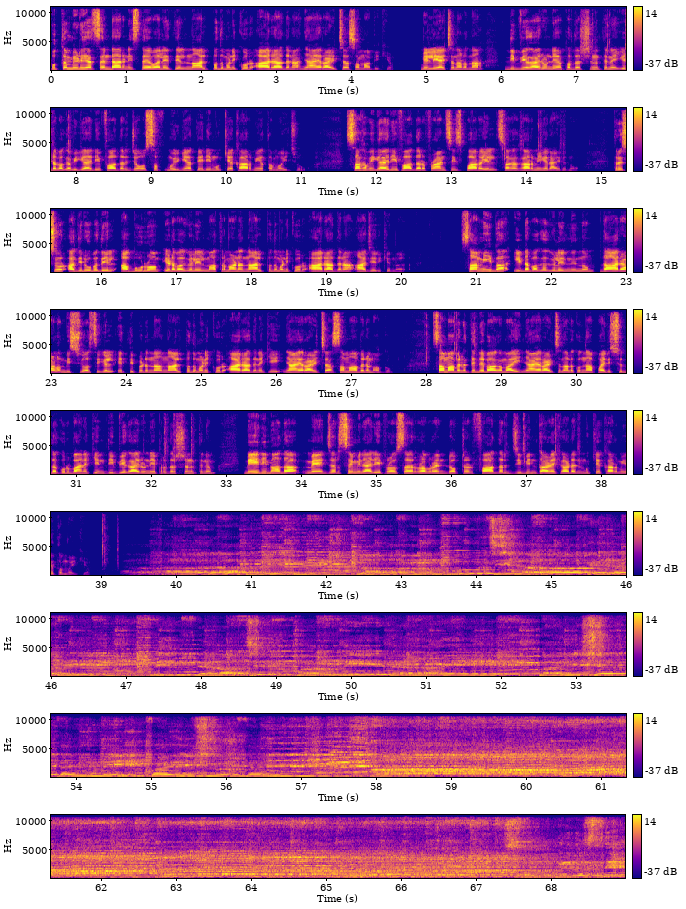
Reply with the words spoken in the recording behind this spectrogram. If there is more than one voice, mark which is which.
Speaker 1: പുത്തമ്പീടിയ saint Antony's ദേവാലയത്തിൽ നാൽപ്പത് മണിക്കൂർ ആരാധന ഞായറാഴ്ച സമാപിക്കും. വെള്ളിയാഴ്ച നടന്ന ദിവ്യകാരുണ്യ പ്രദർശനത്തിന് ഇടവക വികാരി ഫാദർ ജോസഫ് മുരിങ്ങാത്തേരി മുഖ്യ കാർമ്മികത്വം വഹിച്ചു. സഹവികാരി ഫാദർ ഫ്രാൻസിസ് പാറയിൽ സഹകാർമ്മികനായിരുന്നു. തൃശൂർ അതിരൂപതയിൽ അപൂർവം ഇടവകകളിൽ മാത്രമാണ് നാൽപ്പത് മണിക്കൂർ ആരാധന ആചരിക്കുന്നത്. സമീപ ഇടവകകളിൽ നിന്നും ധാരാളം വിശ്വാസികൾ എത്തിപ്പെടുന്ന നാൽപ്പത് മണിക്കൂർ ആരാധനയ്ക്ക് ഞായറാഴ്ച സമാപനമാകും. സമാപനത്തിന്റെ ഭാഗമായി ഞായറാഴ്ച നടക്കുന്ന പരിശുദ്ധ കുർബാനയ്ക്കും ദിവ്യകാരുണ്യ പ്രദർശനത്തിനും Marymatha major seminary professor reverend doctor father Jibin Thazhekkadan മുഖ്യ കാർമ്മികത്വം വഹിക്കും.
Speaker 2: longas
